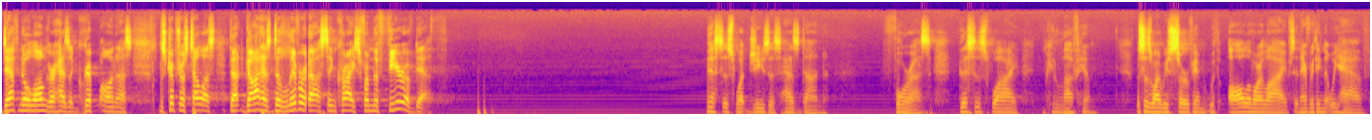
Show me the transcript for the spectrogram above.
Death no longer has a grip on us. The scriptures tell us that God has delivered us in Christ from the fear of death. This is what Jesus has done for us. This is why we love him. This is why we serve him with all of our lives and everything that we have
